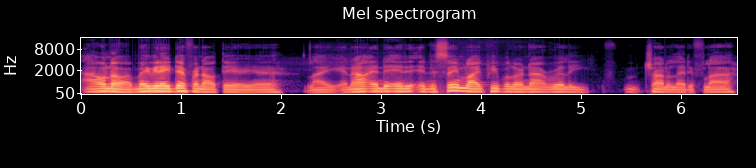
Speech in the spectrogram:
I don't know. Maybe they different out there. Yeah, like, and I and it, it, it seemed like people are not really trying to let it fly.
